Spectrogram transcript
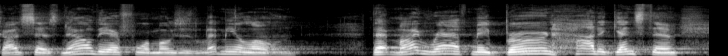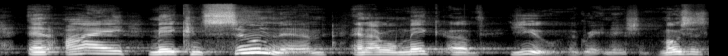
God says, Now, therefore, Moses, let me alone, that my wrath may burn hot against them, and I may consume them, and I will make of you a great nation. Moses,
